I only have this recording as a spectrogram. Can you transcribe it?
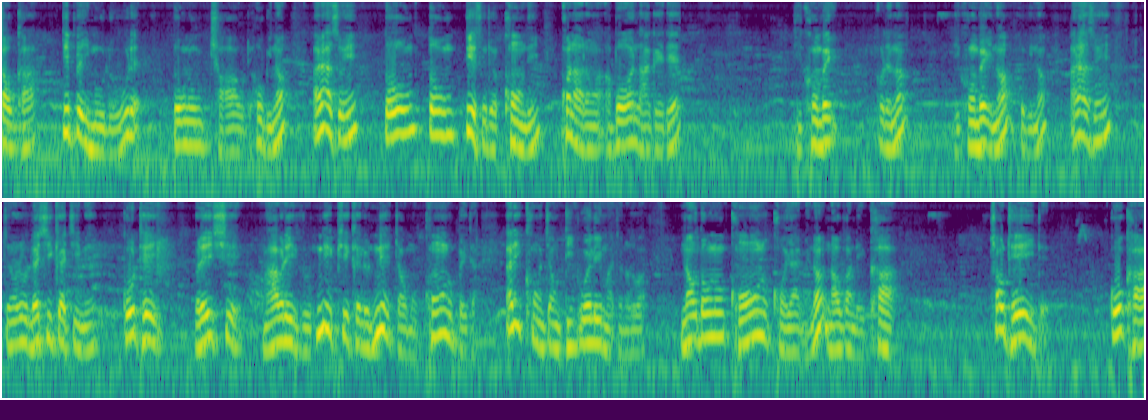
6ခါတစ်ပိတ်မှုလို့တဲ့သုံးလုံး6တဲ့ဟုတ်ပြီနော်အဲ့ဒါဆိုရင်3 3 1ဆိုတဲ့ခွန်ဒီခုနကတော့အပေါ်လာခဲ့တဲ့ဒီခွန်ပိတ်ဟုတ်တယ်နော် ဒီခွန်ပိတ်နော်ဟုတ်ပြီနော်အဲ့ဒါဆိုရင်ကျွန်တော်တို့လက်ရှိကတ်ကြည့်မယ်ကိုးထိတ်ဗရိတ်ရှိငါးဗရိတ်ဆိုနှစ်ဖြစ်ခဲ့လို့နှစ်ကြောင်မခွန်းလို့ပိတ်တာအဲ့ဒီခွန်ကြောင်ဒီပွဲလေးမှာကျွန်တော်တို့ကနောက်သုံးလုံးခွန်းလို့ခေါ်ရမယ်နော်နောက်ကနေခါ6ထိတ်တဲ့ကိုးခါ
